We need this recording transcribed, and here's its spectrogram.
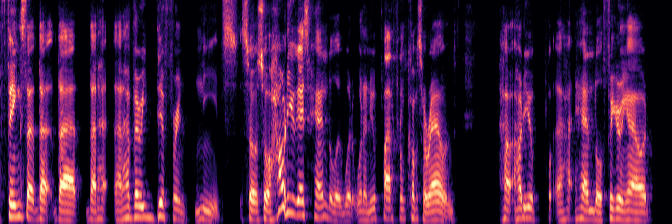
things that that that that, ha- that have very different needs. So so how do you guys handle it when, when a new platform comes around? How, how do you uh, handle figuring out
